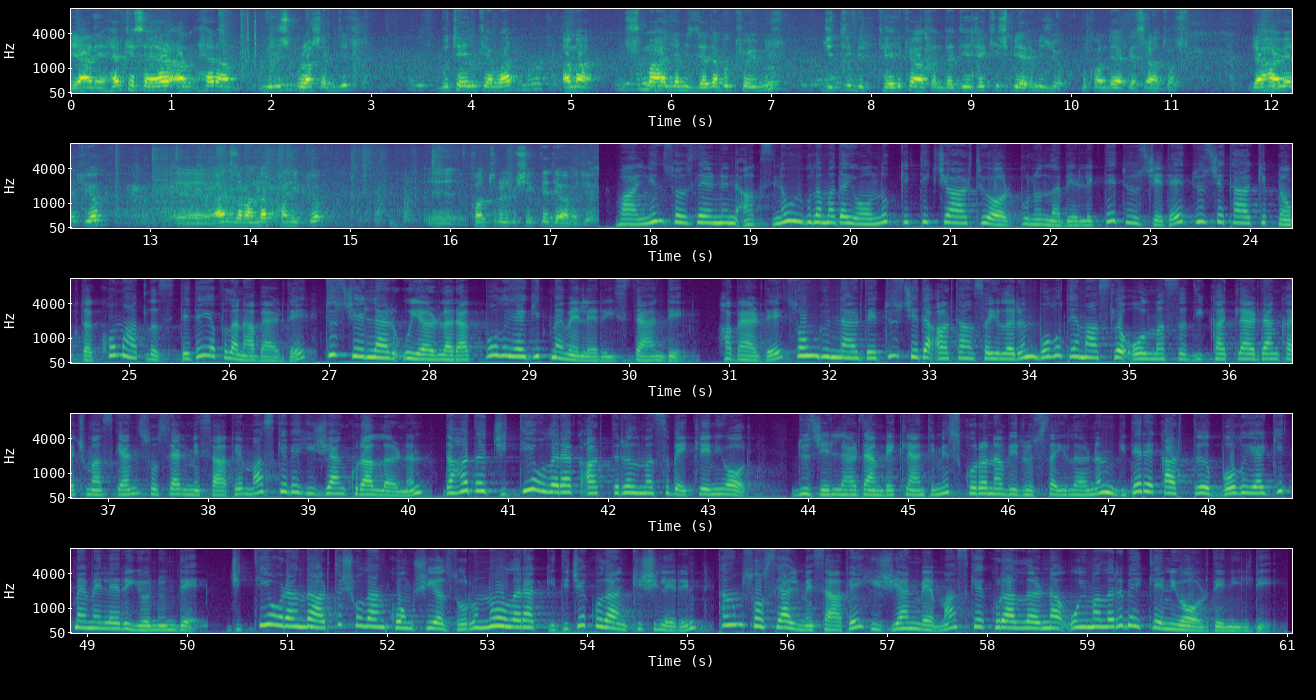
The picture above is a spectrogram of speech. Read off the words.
Yani herkese her an her an virüs bulaşabilir. Bu tehlike var ama şu mahallemiz ya da bu köyümüz ciddi bir tehlike altında diyecek hiçbir yerimiz yok. Bu konuda herkes rahat olsun. Rehavet yok, e, aynı zamanda panik yok. E, kontrollü bir şekilde devam ediyor. Valinin sözlerinin aksine uygulamada yoğunluk gittikçe artıyor. Bununla birlikte Düzce'de düzcetakip.com adlı sitede yapılan haberde Düzceliler uyarılarak Bolu'ya gitmemeleri istendi. Haberde son günlerde Düzce'de artan sayıların Bolu temaslı olması dikkatlerden kaçmazken sosyal mesafe, maske ve hijyen kurallarının daha da ciddi olarak arttırılması bekleniyor. Düzcelilerden beklentimiz koronavirüs sayılarının giderek arttığı Bolu'ya gitmemeleri yönünde. Ciddi oranda artış olan komşuya zorunlu olarak gidecek olan kişilerin tam sosyal mesafe, hijyen ve maske kurallarına uymaları bekleniyor denildi.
